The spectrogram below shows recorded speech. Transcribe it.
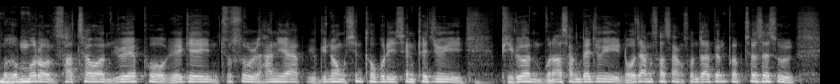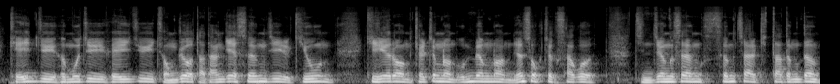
뭐 음모론, 4차원, UFO, 외계인, 주술, 한의학, 유기농, 신토부리, 생태주의, 비건, 문화상대주의, 노장사상, 손자병법, 처세술, 개인주의, 허무주의, 회의주의, 종교, 다단계, 성질, 기운, 기계론, 결정론, 운명론, 연속적 사고, 진정성, 성찰, 기타 등등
